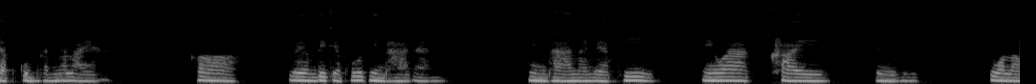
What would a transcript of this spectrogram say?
จับกลุ่มกันเมื่อไหร่อะก็เริ่มที่จะพูดนินทากัน นินทาในแบบที่ไม่ว่าใครหรือตัวเรา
